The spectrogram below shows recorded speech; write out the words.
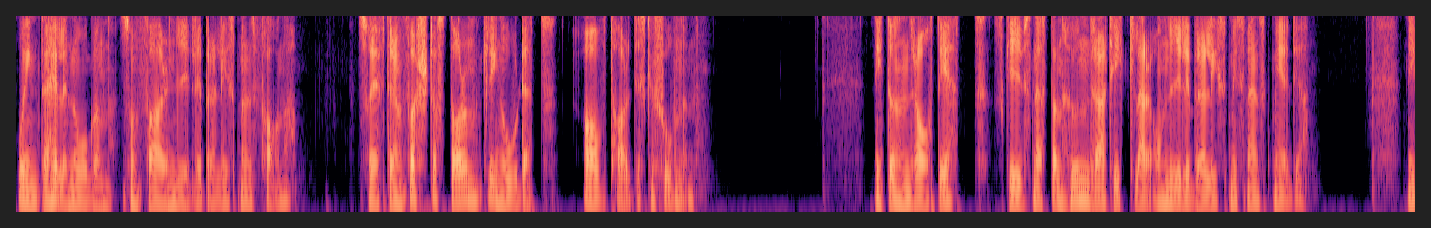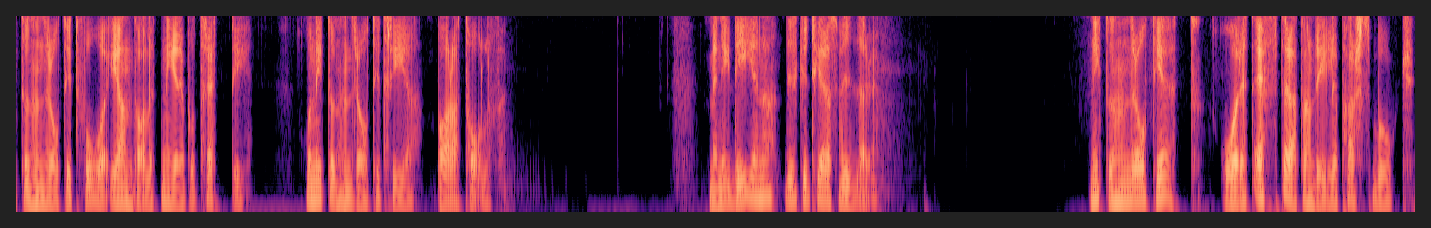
och inte heller någon som för nyliberalismens fana. Så efter en första storm kring ordet avtar diskussionen. 1981 skrivs nästan 100 artiklar om nyliberalism i svensk media. 1982 är antalet nere på 30 och 1983 bara 12. Men idéerna diskuteras vidare. 1981, året efter att Henri Lepages bok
